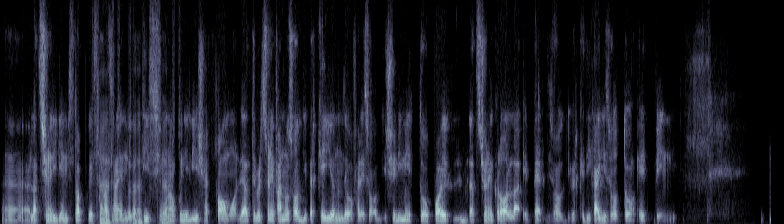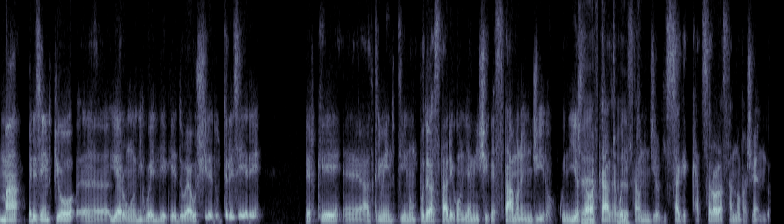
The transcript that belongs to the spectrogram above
eh, l'azione di GameStop che stava certo, salendo certo, tantissimo, no? certo, Quindi lì c'è FOMO, le altre persone fanno soldi perché io non devo fare soldi, ce li metto, poi l'azione crolla e perdi soldi perché ti caghi sotto e vendi. Ma per esempio, eh, io ero uno di quelli che doveva uscire tutte le sere perché eh, altrimenti non poteva stare con gli amici che stavano in giro. Quindi io stavo a certo, casa, quelli certo. stavano in giro, chissà che cazzarola stanno facendo.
